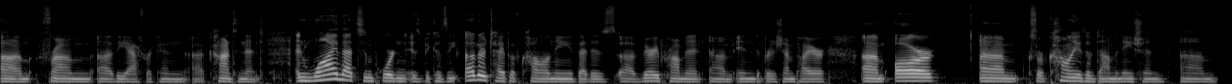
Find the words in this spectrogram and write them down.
um, from uh, the African uh, continent. And why that's important is because the other type of colony that is uh, very prominent um, in the British Empire um, are um, sort of colonies of domination. Um,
